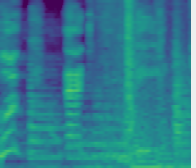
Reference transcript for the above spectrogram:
Look at me.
